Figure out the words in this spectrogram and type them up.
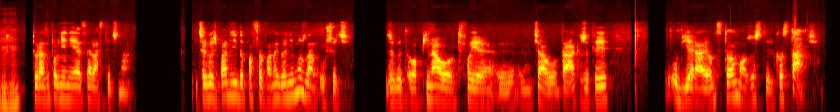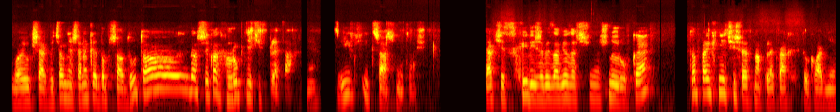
mhm. która zupełnie nie jest elastyczna. I czegoś bardziej dopasowanego nie można uszyć, żeby to opinało twoje y, ciało tak, że ty ubierając to możesz tylko stać. Bo już jak wyciągniesz rękę do przodu, to na przykład chrupnie ci w plecach nie? I, i trzaśnie coś. Jak się schyli, żeby zawiązać sznurówkę, to pęknie ci szef na plecach dokładnie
